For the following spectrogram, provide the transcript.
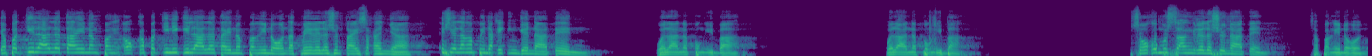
Kapag kilala tayo ng o kapag kinikilala tayo ng Panginoon at may relasyon tayo sa Kanya, eh siya lang ang pinakikinggan natin. Wala na pong iba. Wala na pong iba. So, kumusta ang relasyon natin sa Panginoon?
